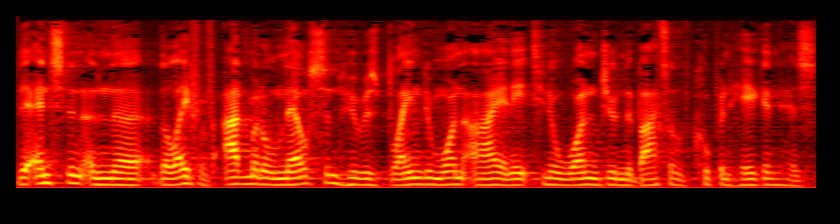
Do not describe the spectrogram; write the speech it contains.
the incident in the, the life of Admiral Nelson, who was blind in one eye in 1801 during the Battle of Copenhagen. His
